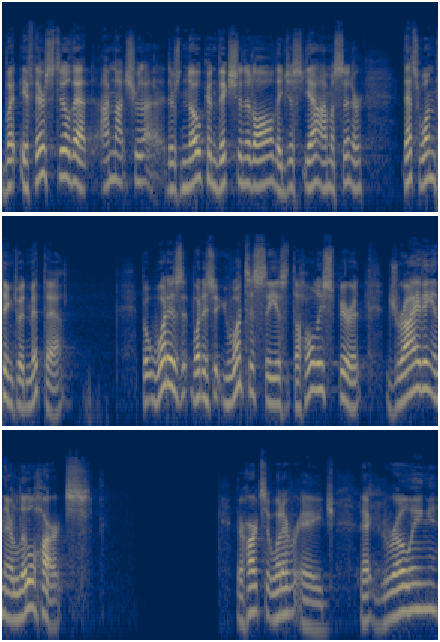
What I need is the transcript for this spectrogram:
But if there's still that, I'm not sure, that, there's no conviction at all, they just, yeah, I'm a sinner, that's one thing to admit that. But what is, it, what is it you want to see is the Holy Spirit driving in their little hearts, their hearts at whatever age, that growing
